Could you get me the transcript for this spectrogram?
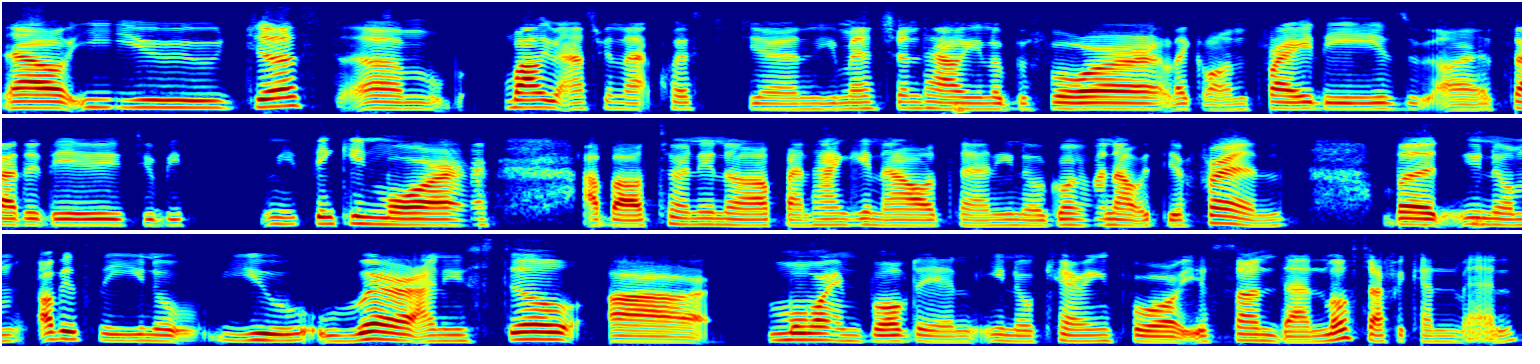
now you just um, while you're answering that question, you mentioned how you know before, like on Fridays or uh, Saturdays, you'd be thinking more about turning up and hanging out and you know going out with your friends. But you know, obviously, you know you were and you still are more involved in you know caring for your son than most African men.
